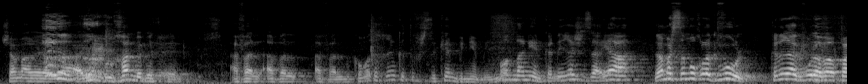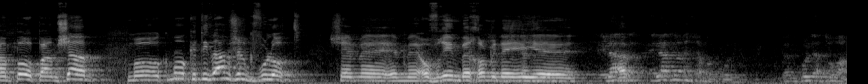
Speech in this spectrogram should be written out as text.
שם הרי היה פולחן בבית אל. אבל, אבל, אבל במקומות אחרים כתוב שזה כן בנימין. מאוד מעניין, כנראה שזה היה, זה ממש סמוך לגבול. כנראה הגבול עבר פעם פה, פעם שם, כמו, כמו כטבעם של גבולות, שהם אה, הם אה, עוברים בכל מיני... אילת לא נחשב בגבול. בגבול התורה.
